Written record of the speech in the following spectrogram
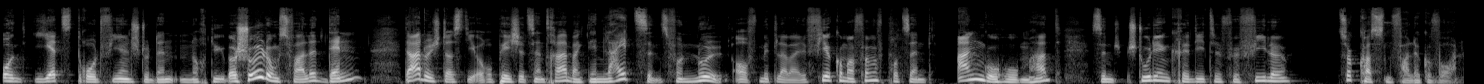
und jetzt droht vielen Studenten noch die Überschuldungsfalle, denn dadurch, dass die Europäische Zentralbank den Leitzins von 0 auf mittlerweile 4,5 Prozent angehoben hat, sind Studienkredite für viele zur Kostenfalle geworden.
